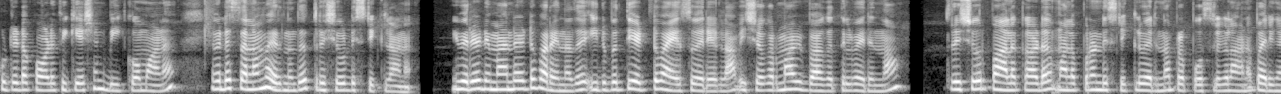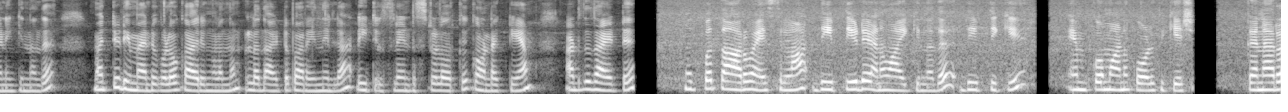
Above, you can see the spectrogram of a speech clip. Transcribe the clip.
കുട്ടിയുടെ ക്വാളിഫിക്കേഷൻ ബി കോം ആണ്. ഇവരുടെ സ്ഥലം വരുന്നത് തൃശ്ശൂർ ഡിസ്ട്രിക്റ്റിലാണ് ഇവർ ഡിമാൻഡായിട്ട് പറയുന്നത് ഇരുപത്തിയെട്ട് വയസ്സ് വരെയുള്ള വിശ്വകർമ്മ വിഭാഗത്തിൽ വരുന്ന തൃശ്ശൂർ പാലക്കാട് മലപ്പുറം ഡിസ്ട്രിക്റ്റിൽ വരുന്ന പ്രപ്പോസലുകളാണ് പരിഗണിക്കുന്നത്. മറ്റ് ഡിമാൻഡുകളോ കാര്യങ്ങളൊന്നും ഉള്ളതായിട്ട് പറയുന്നില്ല. ഡീറ്റെയിൽസിൽ ഇൻട്രസ്റ്റ് ഉള്ളവർക്ക് കോൺടാക്ട് ചെയ്യാം. അടുത്തതായിട്ട് മുപ്പത്താറ് വയസ്സുള്ള ദീപ്തിയുടെയാണ് വായിക്കുന്നത്. ദീപ്തിക്ക് എം ആണ് ക്വാളിഫിക്കേഷൻ കനറ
